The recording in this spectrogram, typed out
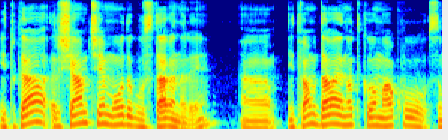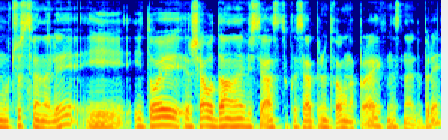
И тогава решавам, че мога да го оставя, нали? А, и това му дава едно такова малко самочувствие, нали? И, и той решава да, нали, вижте, аз тук сега примерно това го направих, не е добре.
